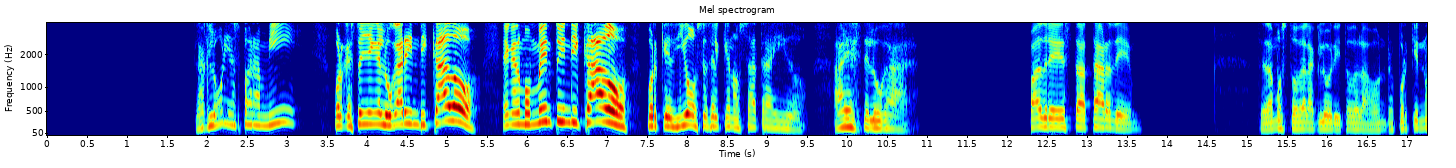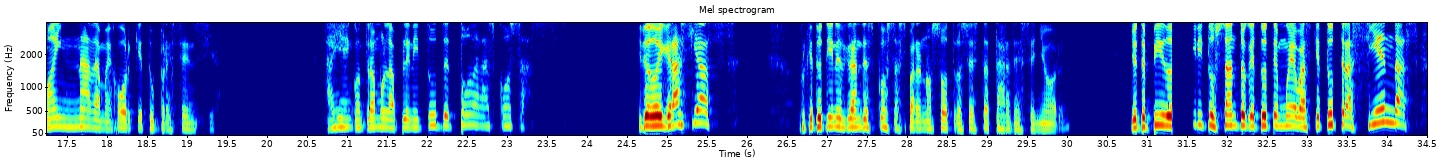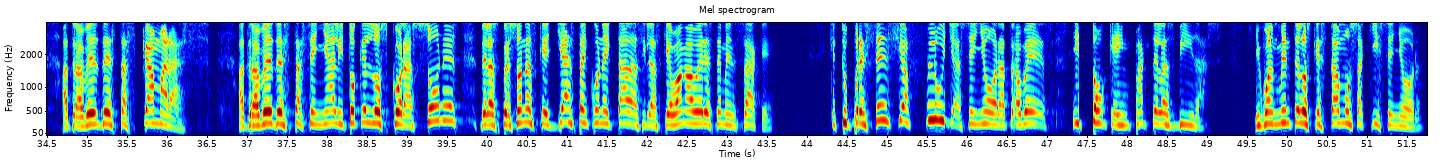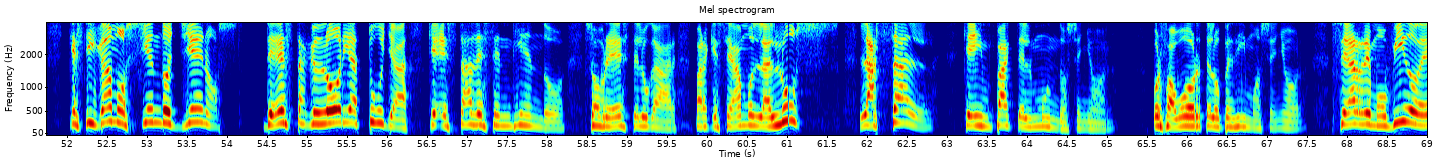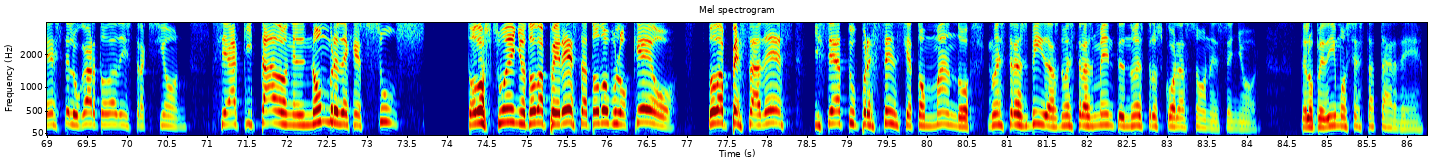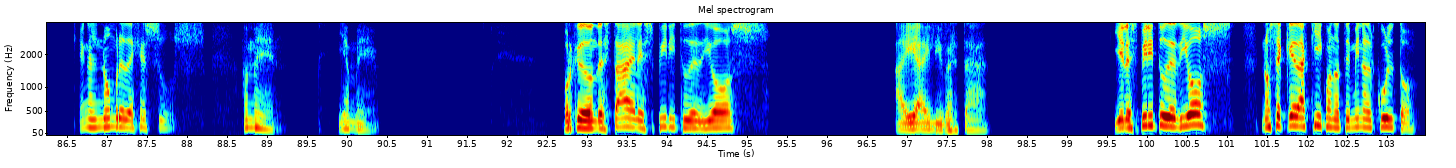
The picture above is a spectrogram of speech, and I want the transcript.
La gloria es para mí porque estoy en el lugar indicado, en el momento indicado, porque Dios es el que nos ha traído a este lugar. Padre, esta tarde te damos toda la gloria y toda la honra, porque no hay nada mejor que tu presencia. Ahí encontramos la plenitud de todas las cosas. Y te doy gracias porque tú tienes grandes cosas para nosotros esta tarde, Señor. Yo te pido, Espíritu Santo, que tú te muevas, que tú trasciendas a través de estas cámaras, a través de esta señal y toques los corazones de las personas que ya están conectadas y las que van a ver este mensaje. Que tu presencia fluya, Señor, a través y toque, impacte las vidas. Igualmente los que estamos aquí, Señor, que sigamos siendo llenos de esta gloria tuya que está descendiendo sobre este lugar para que seamos la luz, la sal que impacte el mundo, Señor. Por favor, te lo pedimos, Señor. Sea removido de este lugar toda distracción. Sea quitado en el nombre de Jesús todo sueño, toda pereza, todo bloqueo, toda pesadez y sea tu presencia tomando nuestras vidas, nuestras mentes, nuestros corazones, Señor. Te lo pedimos esta tarde en el nombre de Jesús. Amén y amén. Porque donde está el Espíritu de Dios, ahí hay libertad. Y el Espíritu de Dios no se queda aquí cuando termina el culto.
